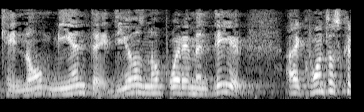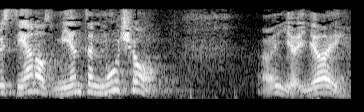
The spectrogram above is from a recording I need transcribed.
que no miente, Dios no puede mentir. Ay, ¿cuántos cristianos mienten mucho? Ay, ay, ay.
